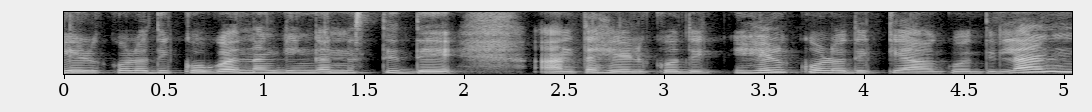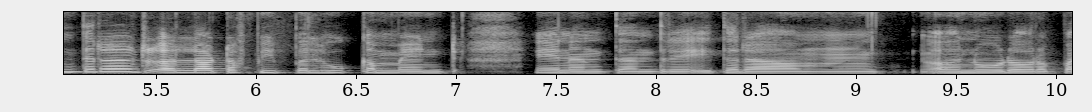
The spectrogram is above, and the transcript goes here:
ಹೇಳ್ಕೊಳ್ಳೋದಕ್ಕೆ ಹೋಗೋ, ನಂಗೆ ಹಿಂಗೆ ಅನ್ನಿಸ್ತಿದ್ದೆ ಅಂತ ಹೇಳ್ಕೋದಿಕ್ಕೆ ಹೇಳ್ಕೊಳ್ಳೋದಕ್ಕೆ ಆಗೋದಿಲ್ಲ. ಅಂದ್ರೆ lot of people who comment ಏನಂತಂದರೆ ಈ ಥರ ನೋಡೋರಪ್ಪ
